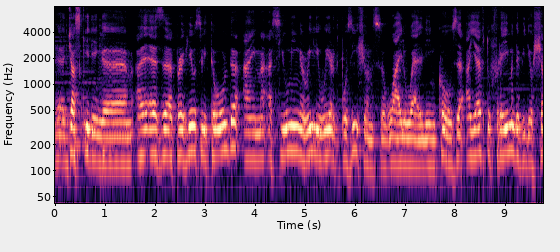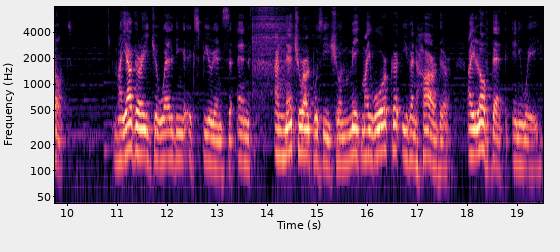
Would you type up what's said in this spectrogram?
Uh, just kidding, um, as uh, previously told, I'm assuming really weird positions while welding cause I have to frame the video shot my average welding experience and unnatural position make my work even harder. I love that anyway.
